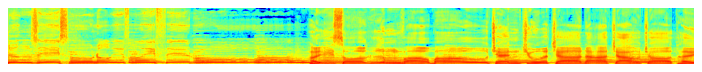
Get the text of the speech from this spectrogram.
Đừng Giêsu nói với Phêrô hãy soi gươm vào bao chén chùa cha đã trao cho thầy.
